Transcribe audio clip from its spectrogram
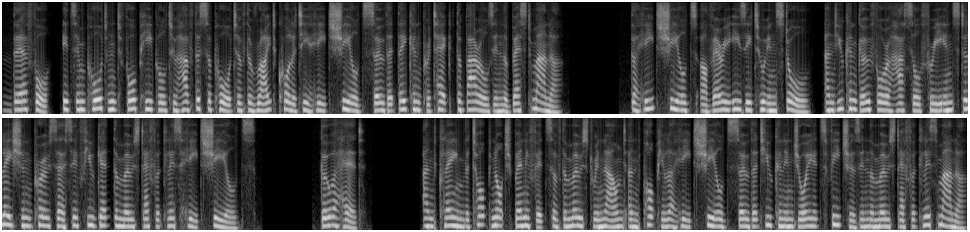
Therefore, it's important for people to have the support of the right quality heat shields so that they can protect the barrels in the best manner. The heat shields are very easy to install, and you can go for a hassle-free installation process if you get the most effortless heat shields go ahead and claim the top-notch benefits of the most renowned and popular heat shields so that you can enjoy its features in the most effortless manner.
